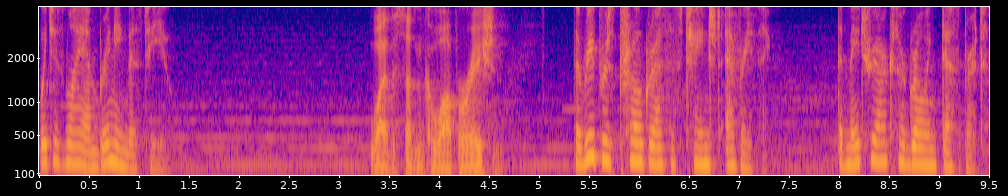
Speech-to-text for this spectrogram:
Which is why I'm bringing this to you. Why the sudden cooperation? The Reaper's progress has changed everything. The matriarchs are growing desperate.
